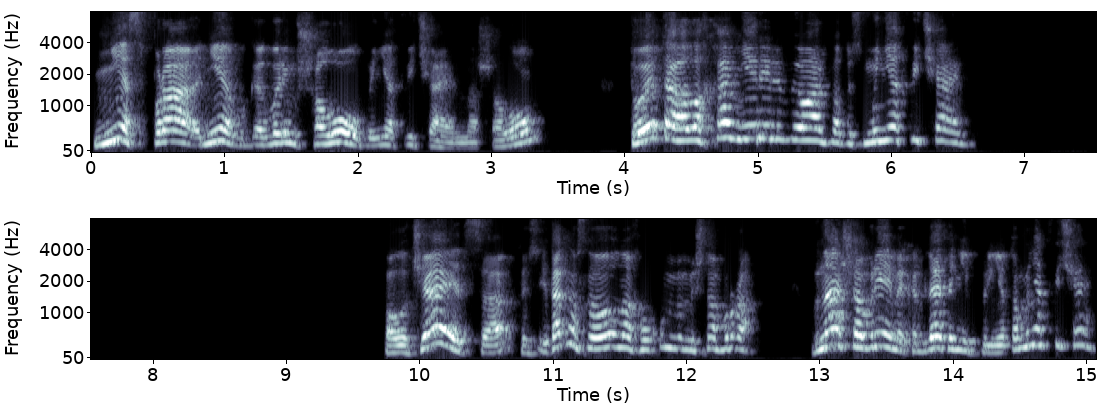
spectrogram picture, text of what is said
не, спра... не говорим шалом и не отвечаем на шалом, то это Аллаха нерелевантна, то есть мы не отвечаем. Получается, то есть и так на Хукуме Мишнабура. В наше время, когда это не принято, мы не отвечаем.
